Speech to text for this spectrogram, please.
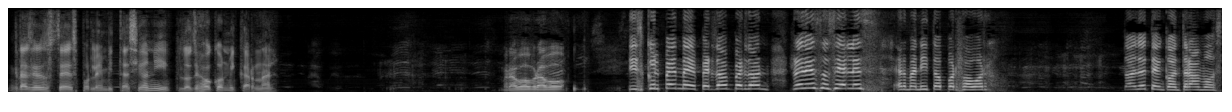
Gracias a ustedes por la invitación y los dejo con mi carnal. Bravo, bravo. Discúlpenme, perdón, perdón. Redes sociales, hermanito, por favor. ¿Dónde te encontramos?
